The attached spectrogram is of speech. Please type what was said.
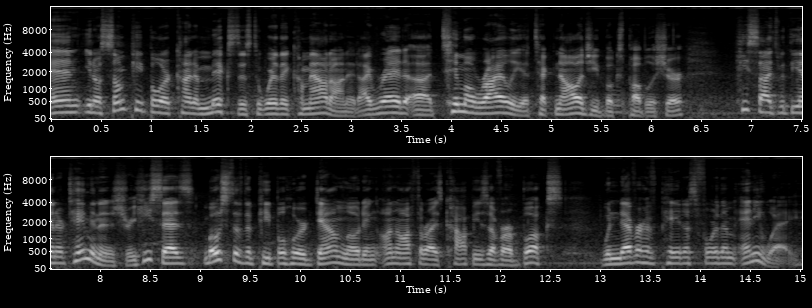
And you know, some people are kind of mixed as to where they come out on it. I read uh, Tim O'Reilly, a technology books publisher. He sides with the entertainment industry. He says most of the people who are downloading unauthorized copies of our books would never have paid us for them anyway.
